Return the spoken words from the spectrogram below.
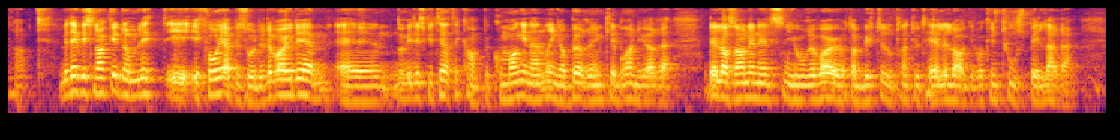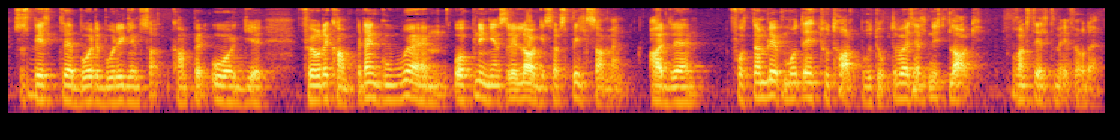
ja. Men det vi snakket om litt i, i forrige episode, det var jo det eh, når vi diskuterte kampen, hvor mange endringer bør egentlig Brann gjøre? Det Lars Arne Nilsen gjorde, var jo at han byttet omtrent ut hele laget. Det var kun to spillere som spilte både Bodø-Glimt-kampen og eh, Førde-kampen. Den gode eh, åpningen som det laget som hadde spilt sammen, hadde fått, den ble på en måte totalt brutt opp. Det var et helt nytt lag Brann stilte med i Førde.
